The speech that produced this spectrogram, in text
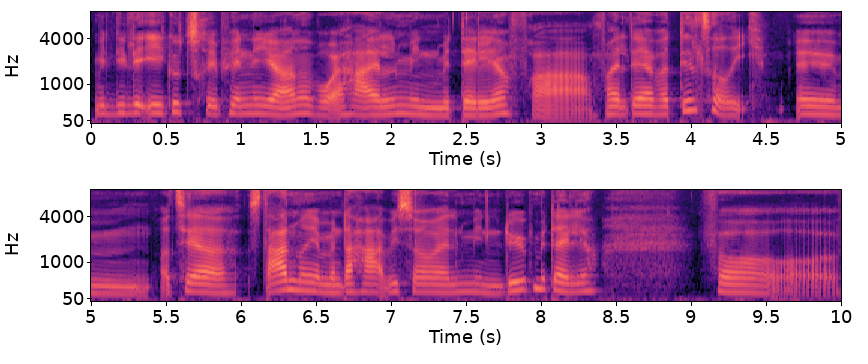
min lille ego-trip henne i hjørnet, hvor jeg har alle mine medaljer fra, fra alt det, jeg har været deltaget i. Øhm, og til at starte med, jamen, der har vi så alle mine løbemedaljer. For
